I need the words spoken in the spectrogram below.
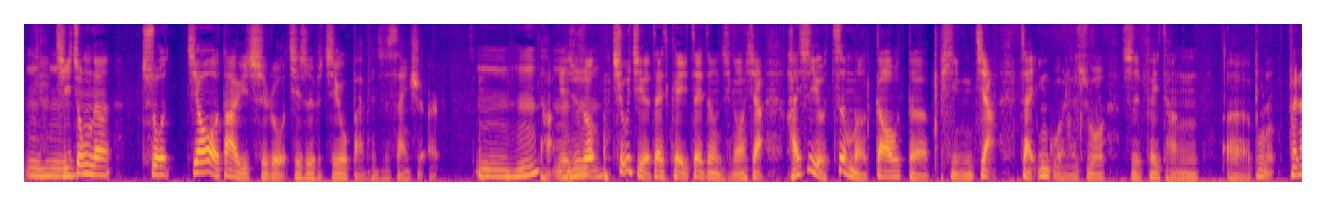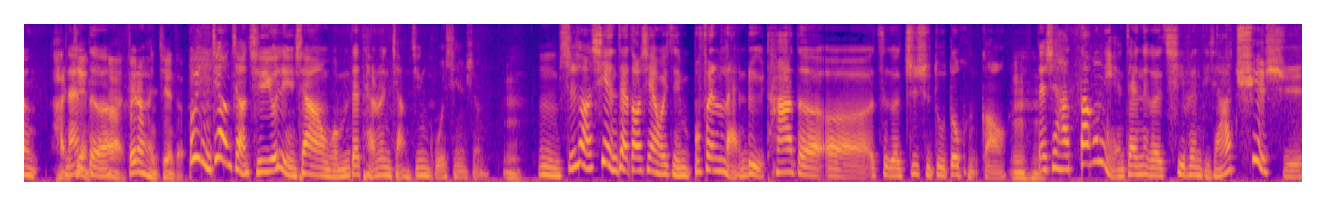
嗯，其中呢，说骄傲大于耻辱，其实只有百分之三十二。嗯哼，好，也就是说，丘吉尔在可以在这种情况下，还是有这么高的评价，在英国人来说是非常呃，不非常罕见，难得，哎，非常罕见的。不过你这样讲，其实有点像我们在谈论蒋经国先生。嗯嗯，实际上现在到现在为止，不分蓝绿，他的呃这个支持度都很高。嗯，但是他当年在那个气氛底下，他确实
